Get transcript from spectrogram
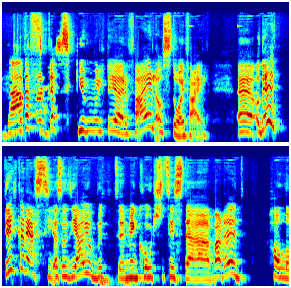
det er, det, er, det er skummelt å gjøre feil og stå i feil. Uh, og det, det kan jeg si. Altså, jeg har jobbet med en coach det siste hva er det, halve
